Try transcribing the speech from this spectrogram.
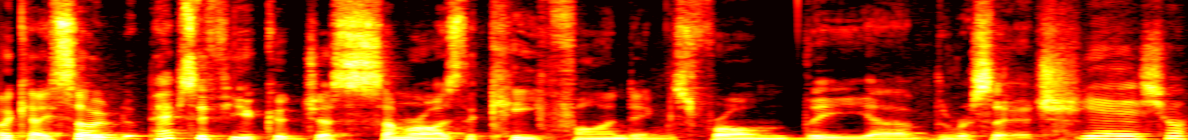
Okay, so perhaps if you could just summarise the key findings from the uh, the research. Yeah, sure.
